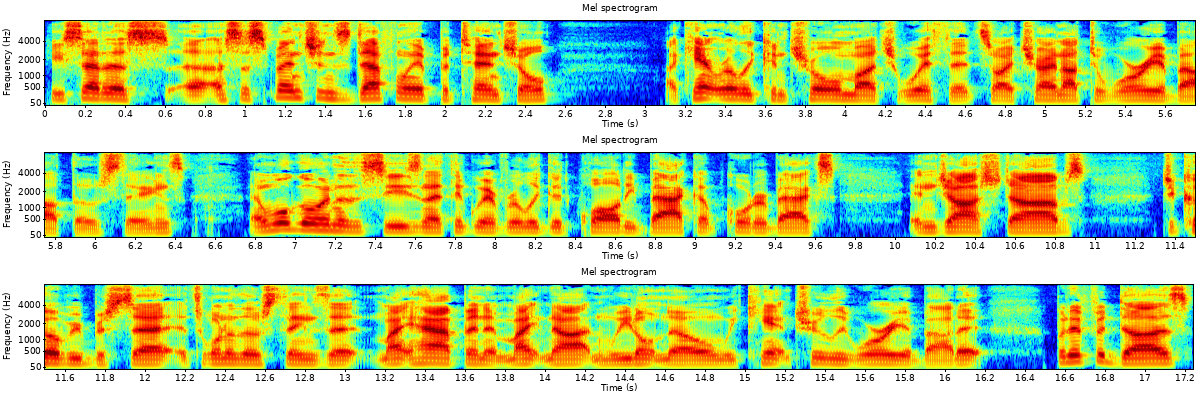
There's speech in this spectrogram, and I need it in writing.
He said a, a suspension's definitely a potential. I can't really control much with it, so I try not to worry about those things. And we'll go into the season. I think we have really good quality backup quarterbacks in Josh Dobbs, Jacoby Brissett. It's one of those things that might happen, it might not, and we don't know, and we can't truly worry about it. But if it does,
